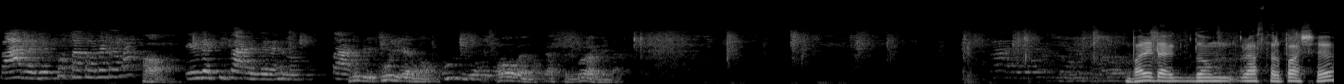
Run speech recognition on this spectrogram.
কারেন্টের কথা করে না হ্যাঁ। এনো সব এনো কাছে গোড়া না বাড়িটা একদম রাস্তার পাশে।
